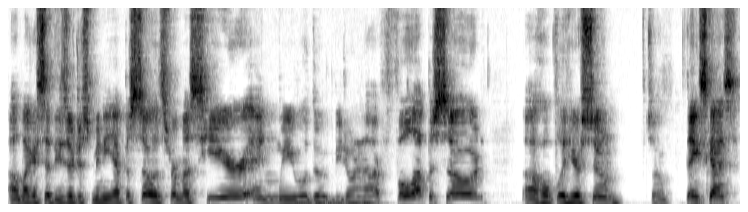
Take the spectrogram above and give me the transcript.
um, like I said, these are just mini episodes from us here, and we will do, be doing another full episode, uh, hopefully here soon. So thanks, guys.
